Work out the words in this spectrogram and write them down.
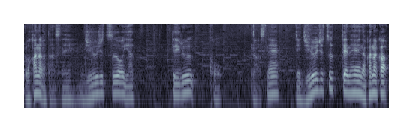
分かんなかったんですね。充実をやってる子なんですね。で充実ってねなかなか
